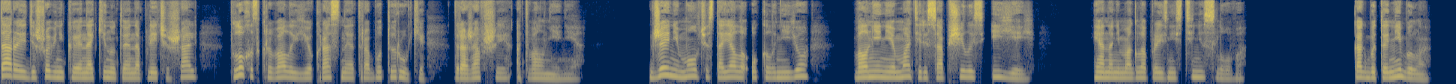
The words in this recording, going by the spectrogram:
Старая дешевенькая, накинутая на плечи шаль плохо скрывала ее красные от работы руки, дрожавшие от волнения. Дженни молча стояла около нее, волнение матери сообщилось и ей, и она не могла произнести ни слова. Как бы то ни было,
